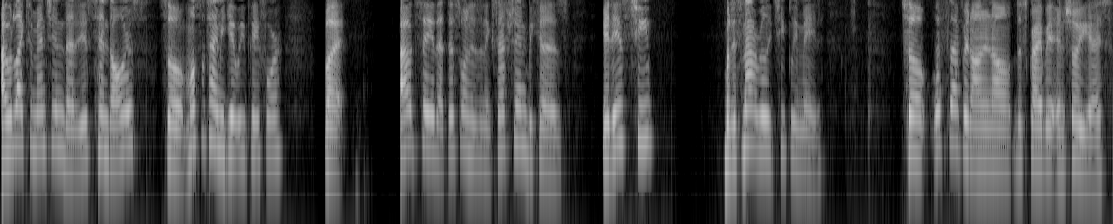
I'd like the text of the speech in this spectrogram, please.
I would like to mention that it is $10 so most of the time you get what you pay for. But I would say that this one is an exception because it is cheap but it's not really cheaply made. So let's slap it on and I'll describe it and show you guys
